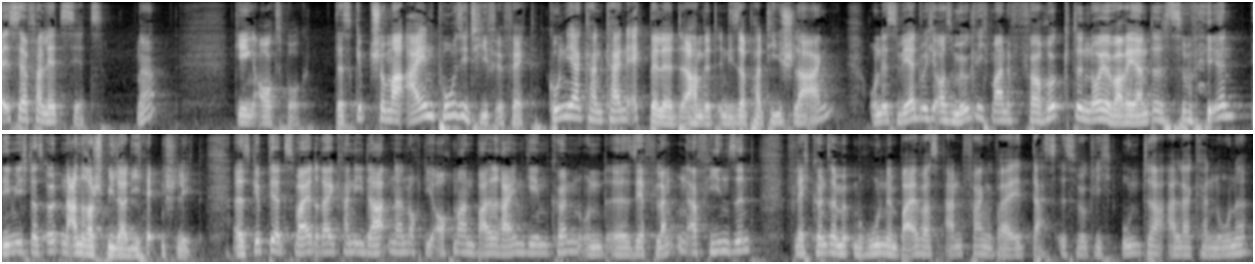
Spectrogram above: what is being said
ist ja verletzt jetzt, ne? Gegen Augsburg. Das gibt schon mal einen Positiveffekt. Kunja kann keine Eckbälle damit in dieser Partie schlagen. Und es wäre durchaus möglich, mal eine verrückte neue Variante zu wählen, nämlich, dass irgendein anderer Spieler die Hecken schlägt. Also es gibt ja zwei, drei Kandidaten da noch, die auch mal einen Ball reingeben können und äh, sehr flankenaffin sind. Vielleicht können sie mit einem ruhenden Ball was anfangen, weil das ist wirklich unter aller Kanone.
